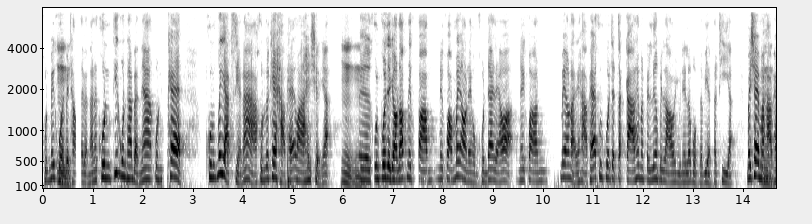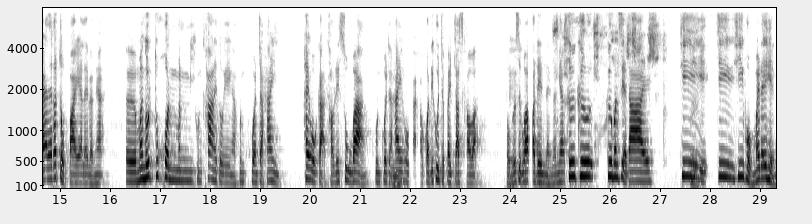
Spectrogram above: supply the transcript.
คุณไม่ควรอืมไปทำอะไรแบบนั้นนะคุณที่คุณทำแบบเนี้ยคุณแค่คุณไม่อยากเสียหน้า คุณก็แค่หาแพ้มาให้เฉยๆอะอืมอืมเออคุณควรจะยอมรับในความในความไม่เอาไหนของคุณได้แล้วอะในความ ไม่เอาไหนหาแพ้คุณควรจะจัดการให้มันเป็นเรื่องเป็นราวอยู่ในระบบระเบียบสักทีอะไม่ใช่มาหาแพ้แล้วก็จบไปอะไรแบบเนี้ยเออมนุษย์ทุกคนมันมีคุณค่าในตัวเองอะคุณควรจะให้ให้โอกาสเขาได้สู้บ้าง คุณควรจะให้โอกาสเขาก่อนที่คุณจะไปจัดเขาอะผมรู้สึกว่าประเด็นไหนเรื่องเนี้ยคือคือคือมันเสียดายที่ที่ที่ผมไม่ได้เห็น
